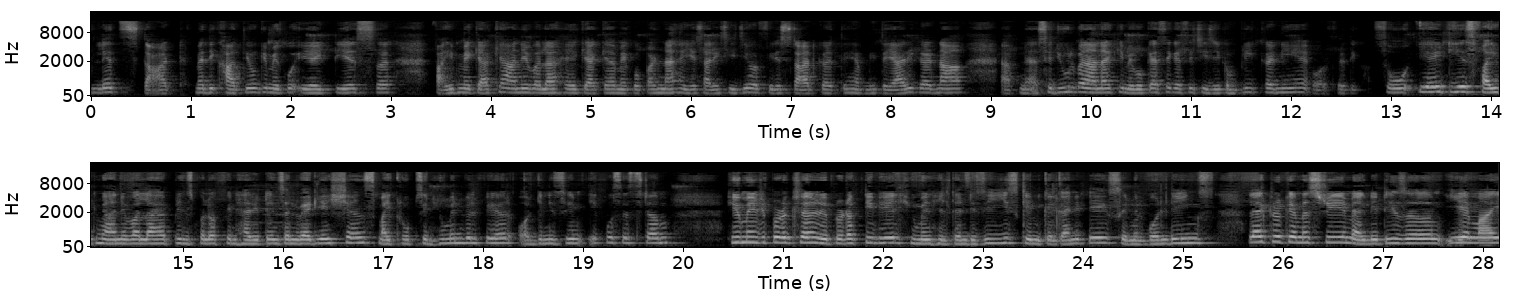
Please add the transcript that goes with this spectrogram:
लेट्स स्टार्ट मैं दिखाती हूँ कि मेरे को A I T S five में क्या क्या आने वाला है क्या क्या मेरे को पढ़ना है, ये सारी चीज़ें और फिर स्टार्ट करते हैं अपनी तैयारी करना, अपना शेड्यूल बनाना कि मेरे को कैसे कैसे चीज़ें कंप्लीट करनी है और फिर दिखा। So A I T S five में आने वाला है principle of inheritance and variations microbes in human welfare organism ecosystem human reproduction reproductive health human health and disease chemical kinetics सिमिल bondings electrochemistry magnetism EMI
